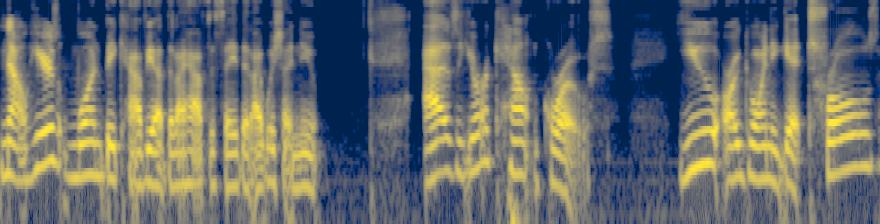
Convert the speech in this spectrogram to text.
Now, here's one big caveat that I have to say that I wish I knew. As your account grows, you are going to get trolls,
